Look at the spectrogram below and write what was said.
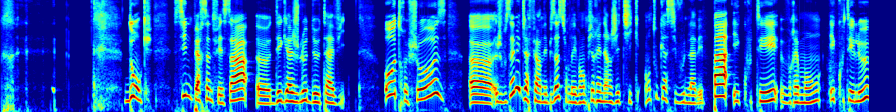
Donc, si une personne fait ça, euh, dégage-le de ta vie. Autre chose, euh, je vous avais déjà fait un épisode sur les vampires énergétiques. En tout cas, si vous ne l'avez pas écouté, vraiment, écoutez-le,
